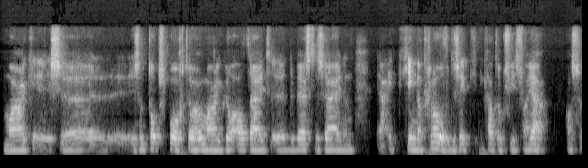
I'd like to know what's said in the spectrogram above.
Mark is, uh, is een topsporter, maar ik wil altijd uh, de beste zijn. En ja, ik ging dat geloven. Dus ik, ik had ook zoiets van, ja, als,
